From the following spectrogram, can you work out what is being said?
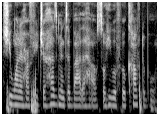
she wanted her future husband to buy the house so he would feel comfortable.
